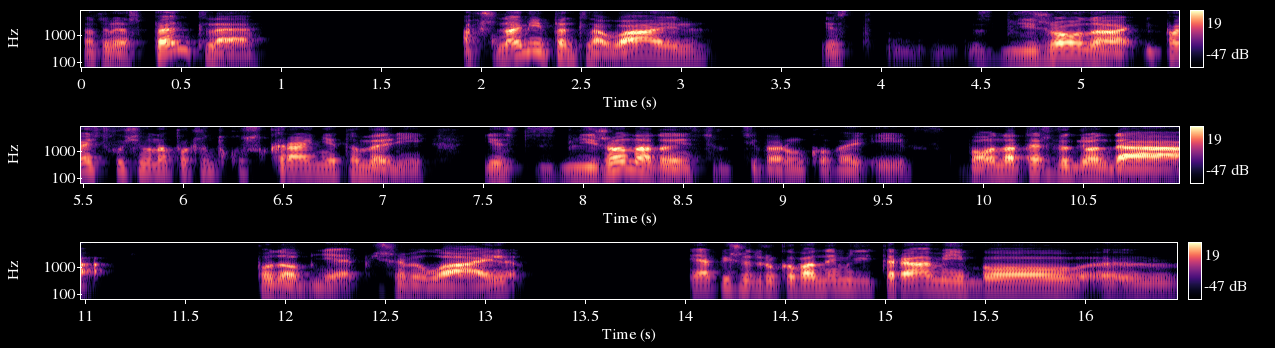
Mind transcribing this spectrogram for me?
Natomiast pętle, a przynajmniej pętla while jest zbliżona i Państwu się na początku skrajnie to myli, jest zbliżona do instrukcji warunkowej if, bo ona też wygląda podobnie. Piszemy while. Ja piszę drukowanymi literami, bo, yy,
